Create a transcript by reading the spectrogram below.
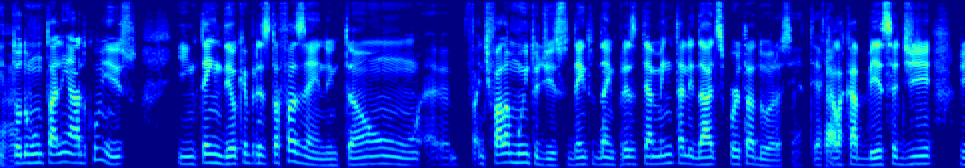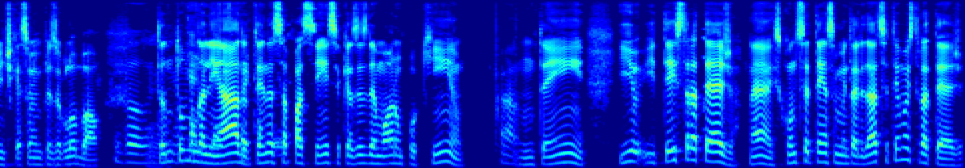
e Aham. todo mundo está alinhado com isso e entender o que a empresa está fazendo. Então, é, a gente fala muito disso, dentro da empresa ter a mentalidade exportadora, assim, ter Tá. aquela cabeça de a gente quer ser uma empresa global. Boa. Então, todo mundo alinhado, tendo essa paciência que às vezes demora um pouquinho, cara, não tem. E, e ter estratégia, né? Quando você tem essa mentalidade, você tem uma estratégia.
